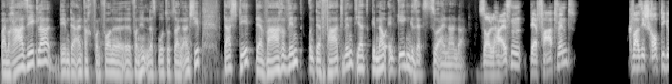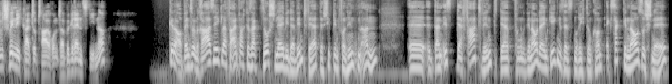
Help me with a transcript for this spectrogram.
Beim Rahsegler, dem der einfach von vorne, äh, von hinten das Boot sozusagen anschiebt, da steht der wahre Wind und der der Fahrtwind ja genau entgegengesetzt zueinander. Soll heißen, der Fahrtwind quasi schraubt die Geschwindigkeit total runter, begrenzt die, ne? Genau, wenn so ein Rahsegler vereinfacht gesagt so schnell wie der Wind fährt, der schiebt ihn von hinten an, äh, dann ist der Fahrtwind, der von genau der entgegengesetzten Richtung kommt, exakt genauso schnell.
